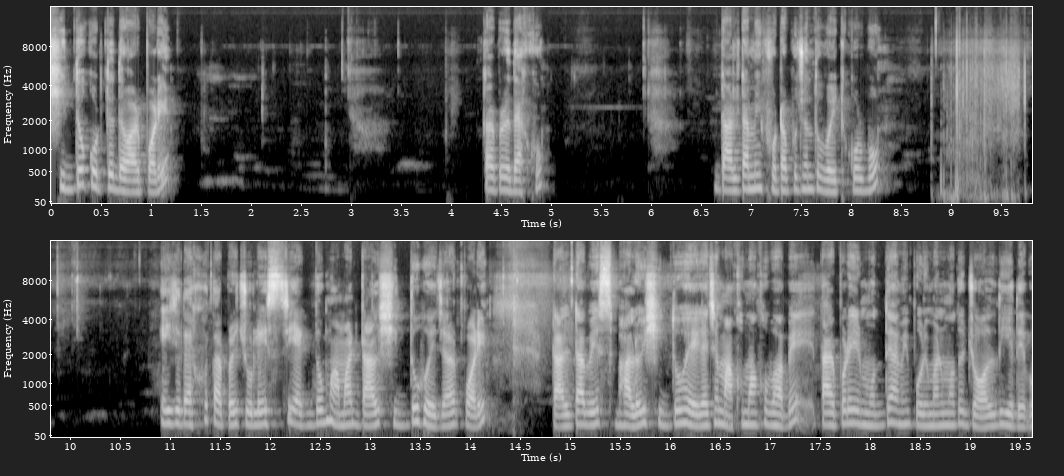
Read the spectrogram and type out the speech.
সিদ্ধ করতে দেওয়ার পরে, তারপরে দেখো, ডালটা আমি ফোটা পর্যন্ত ওয়েট করব। এই যে দেখো, তারপরে চলে এসেছি একদম আমার ডাল সিদ্ধ হয়ে যাওয়ার পরে। ডালটা বেশ ভালোই সিদ্ধ হয়ে গেছে মাখো মাখোভাবে তারপরে এর মধ্যে আমি পরিমাণ মতো জল দিয়ে দেব।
